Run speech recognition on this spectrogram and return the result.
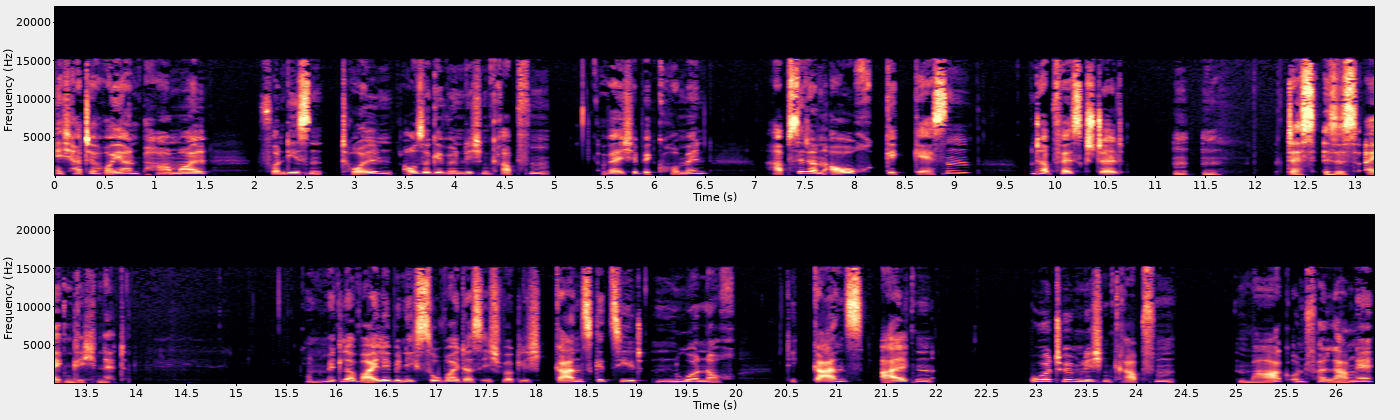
Ich hatte heuer ein paar Mal von diesen tollen, außergewöhnlichen Krapfen welche bekommen, habe sie dann auch gegessen und habe festgestellt, mm -mm, das ist es eigentlich nicht. Und mittlerweile bin ich so weit, dass ich wirklich ganz gezielt nur noch die ganz alten, urtümlichen Krapfen mag und verlange.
